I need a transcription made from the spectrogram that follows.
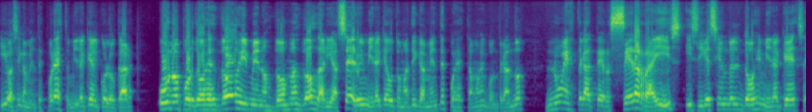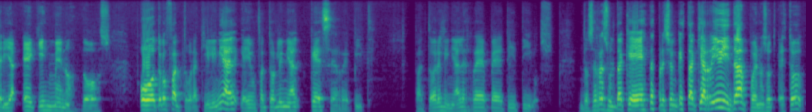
Y básicamente es por esto. Mira que al colocar 1 por 2 es 2 y menos 2 más 2 daría 0. Y mira que automáticamente pues estamos encontrando nuestra tercera raíz y sigue siendo el 2 y mira que sería x menos 2. Otro factor aquí lineal y hay un factor lineal que se repite. Factores lineales repetitivos. Entonces resulta que esta expresión que está aquí arribita, pues nosotros, esto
